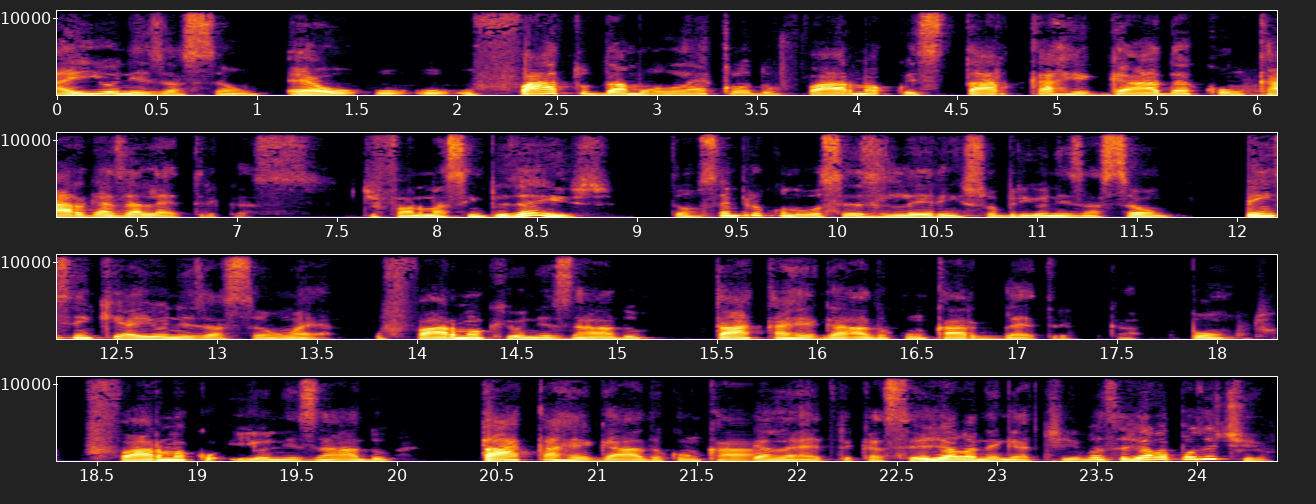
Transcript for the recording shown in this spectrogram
A ionização é o, o, o fato da molécula do fármaco estar carregada com cargas elétricas. De forma simples, é isso. Então, sempre quando vocês lerem sobre ionização, pensem que a ionização é o fármaco ionizado está carregado com carga elétrica. Ponto. O fármaco ionizado está carregado com carga elétrica, seja ela negativa, seja ela positiva.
